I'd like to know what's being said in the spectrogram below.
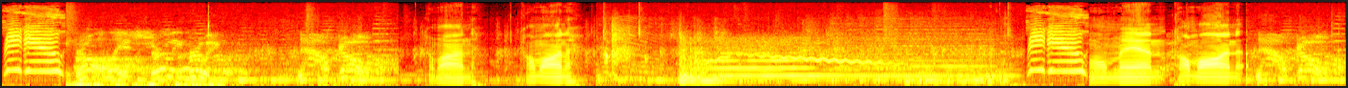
Redo! Brawl is surely brewing. Now go! Come on. Come on. Redo! Oh man, come on. Now go!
